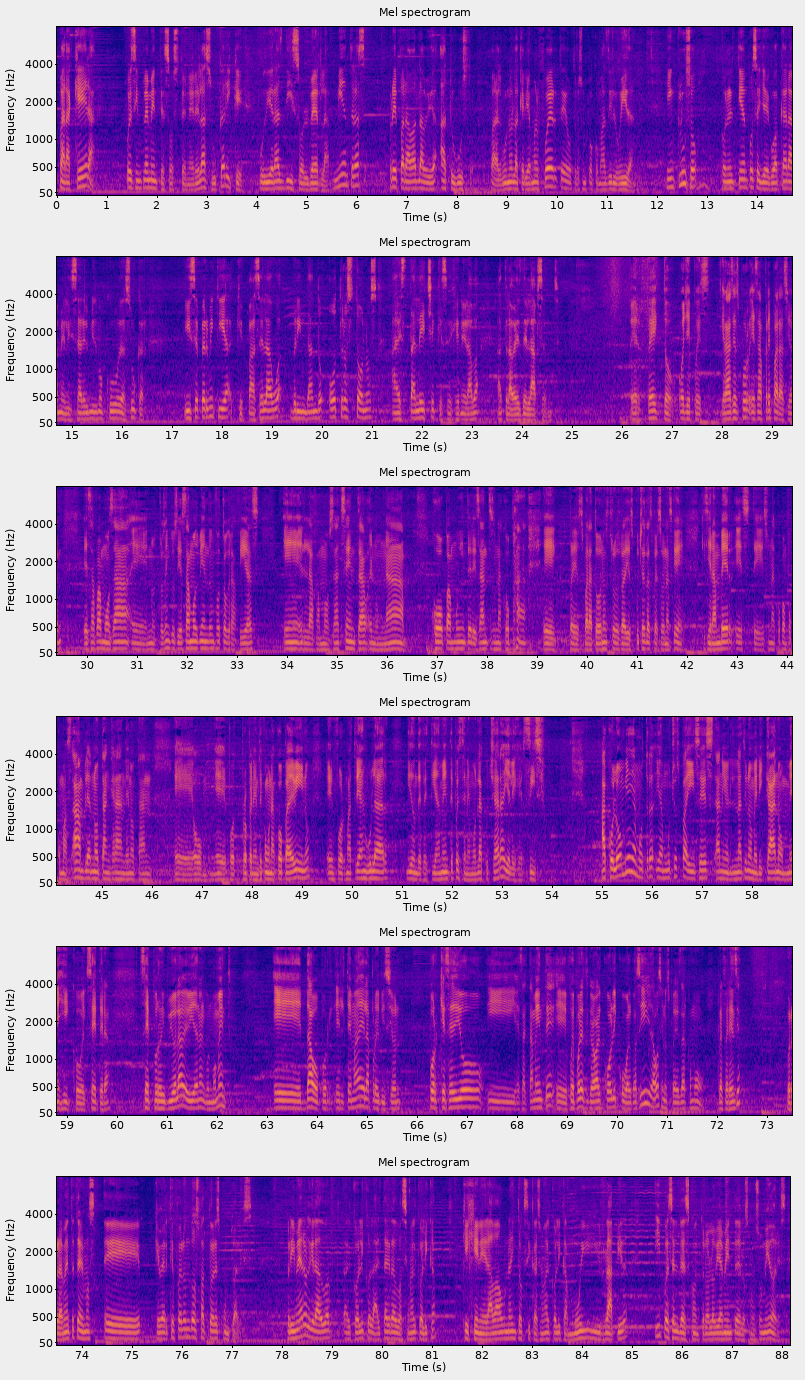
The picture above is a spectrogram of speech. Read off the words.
¿para qué era? Pues simplemente sostener el azúcar y que pudieras disolverla mientras preparabas la bebida a tu gusto. Para algunos la querían más fuerte, otros un poco más diluida. Incluso con el tiempo se llegó a caramelizar el mismo cubo de azúcar y se permitía que pase el agua brindando otros tonos a esta leche que se generaba a través del absent. Perfecto. Oye, pues gracias por esa preparación, esa famosa, eh, nosotros inclusive estamos viendo en fotografías eh, la famosa accenta en una copa muy interesante, es una copa eh, pues para todos nuestros radioescuchas, las personas que quisieran ver, este, es una copa un poco más amplia, no tan grande, no tan eh, eh, como una copa de vino, en forma triangular y donde efectivamente pues tenemos la cuchara y el ejercicio. A Colombia y a, muchos países a nivel latinoamericano, México, etcétera, se prohibió la bebida en algún momento. Eh, por el tema de la prohibición, ¿por qué se dio y exactamente eh, fue por el grado alcohólico o algo así? Davo, si nos puedes dar como referencia. Pues realmente tenemos eh, que ver que fueron dos factores puntuales. Primero, el grado alcohólico, la alta graduación alcohólica, que generaba una intoxicación alcohólica muy rápida y pues el descontrol obviamente de los consumidores.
